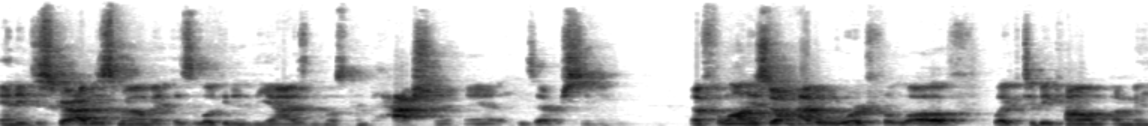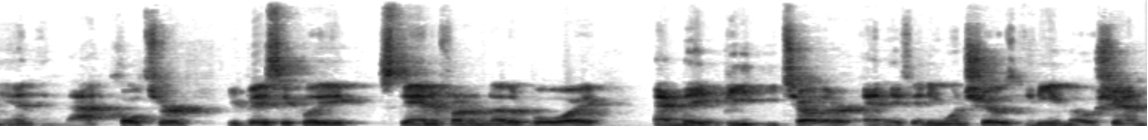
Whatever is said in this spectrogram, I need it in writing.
And he describes this moment as looking into the eyes of the most compassionate man that he's ever seen. Now, Fulanis don't have a word for love. Like to become a man in that culture, you basically stand in front of another boy and they beat each other. And if anyone shows any emotion,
